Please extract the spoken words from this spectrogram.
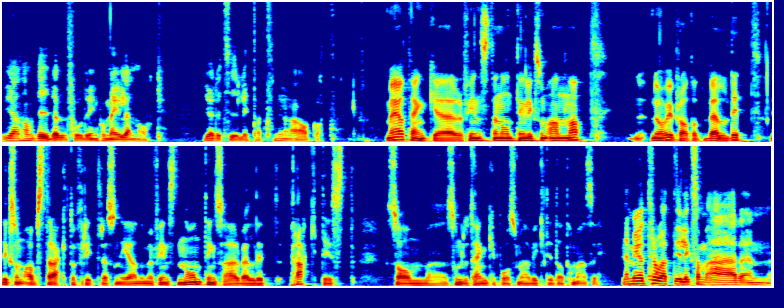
gör en sån vidarebefordring på mejlen och gör det tydligt att nu har jag avgått. Men jag tänker, finns det någonting liksom annat? Nu- Nu har vi pratat väldigt liksom abstrakt och fritt resonerande, men finns det någonting så här väldigt praktiskt som, eh, som du tänker på som är viktigt att ha med sig? Nej, men jag tror att det liksom är en,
